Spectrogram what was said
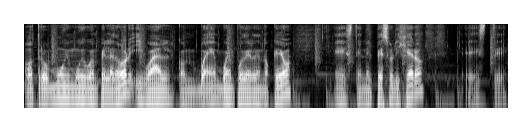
otro muy muy buen peleador, igual con buen buen poder de noqueo. Este, en el peso ligero. Este,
